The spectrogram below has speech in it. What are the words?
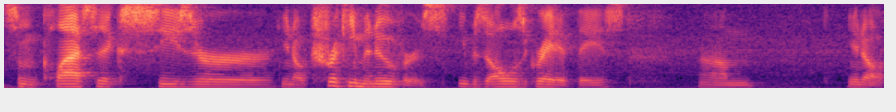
Some classic Caesar, you know, tricky maneuvers. He was always great at these. Um, you know,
